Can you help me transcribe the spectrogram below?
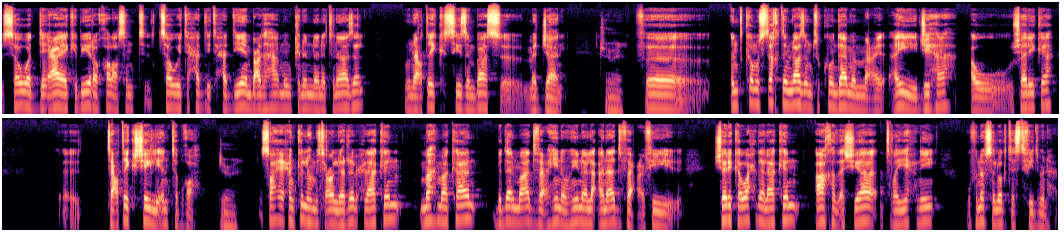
سوت دعاية كبيرة وخلاص أنت تسوي تحدي تحديين بعدها ممكن ان نتنازل ونعطيك ال season pass مجاني. جميل. فانت كمستخدم لازم تكون دائما مع أي جهة أو شركة تعطيك الشيء اللي أنت تبغاه جميل صحيح إن كلهم يسعون للربح لكن مهما كان بدل ما أدفع هنا وهنا لا أنا أدفع في شركة واحدة لكن آخذ أشياء تريحني وفي نفس الوقت أستفيد منها.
